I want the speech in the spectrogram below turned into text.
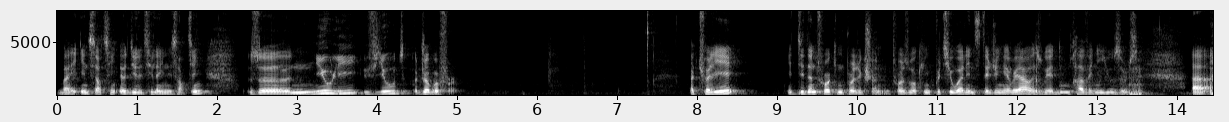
by inserting a DLT line inserting the newly viewed job offer. Actually, it didn't work in production. It was working pretty well in staging area as we don't have any users. Uh,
